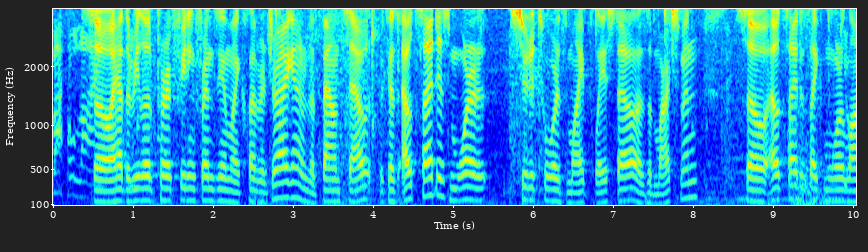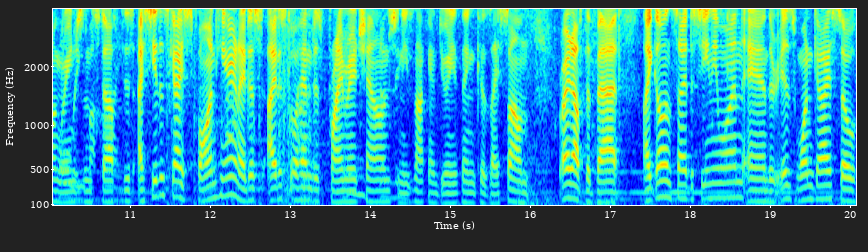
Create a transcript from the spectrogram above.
battle line. So I have the reload perk, feeding frenzy on my clever dragon. I'm gonna bounce out because outside is more suited towards my playstyle as a marksman. So outside is like more long ranges and stuff. This I see this guy spawn here, and I just I just go ahead and just primary challenge, and he's not gonna do anything because I saw him right off the bat. I go inside to see anyone, and there is one guy. So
